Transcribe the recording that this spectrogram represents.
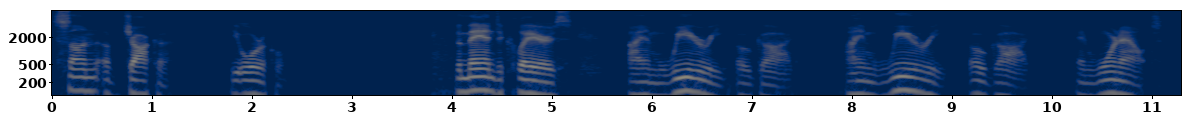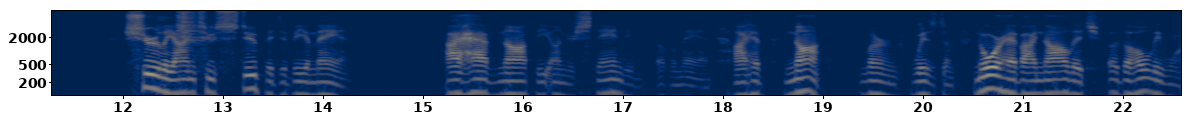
son of Jakeh, the oracle. The man declares, I am weary, O God. I am weary, O God, and worn out. Surely I am too stupid to be a man. I have not the understanding of a man. I have not learned wisdom, nor have I knowledge of the Holy One.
